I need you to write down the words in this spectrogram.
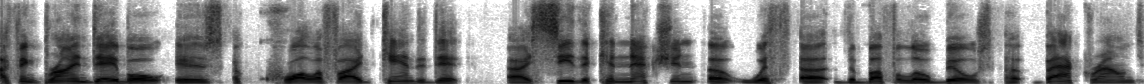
I think Brian Daboll is a qualified candidate. I see the connection uh, with uh, the Buffalo Bills uh, background.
